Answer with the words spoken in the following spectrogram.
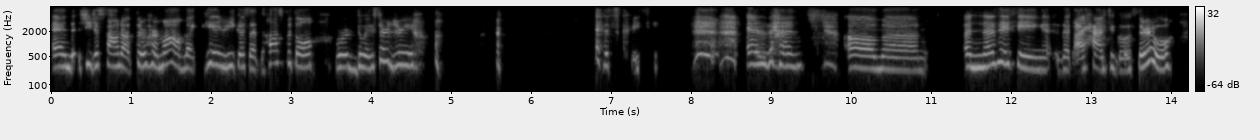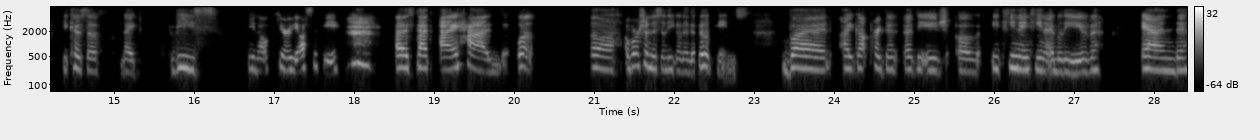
And she just found out through her mom, like, hey, Rika's at the hospital. We're doing surgery. It's crazy. and then um, um, another thing that I had to go through because of like these, you know, curiosity is that I had, well, uh, abortion is illegal in the Philippines, but I got pregnant at the age of 18, 19, I believe. And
